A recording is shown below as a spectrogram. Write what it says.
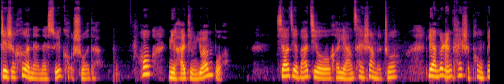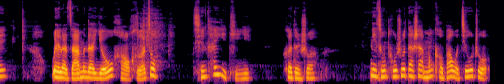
这是赫奶奶随口说的。哦，你还挺渊博。小姐把酒和凉菜上了桌，两个人开始碰杯。为了咱们的友好合作，钱开义提议。赫顿说：“你从图书大厦门口把我揪住，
